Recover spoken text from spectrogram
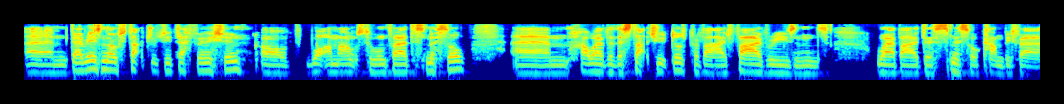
Um, there is no statutory definition of what amounts to unfair dismissal. Um, however, the statute does provide five reasons whereby dismissal can be fair.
